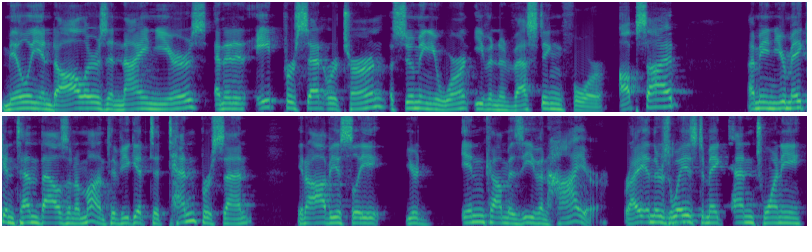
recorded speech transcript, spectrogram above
million dollars in nine years. And at an 8% return, assuming you weren't even investing for upside, I mean, you're making 10,000 a month. If you get to 10%, you know, obviously your income is even higher, right? And there's mm-hmm. ways to make 10, 20,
